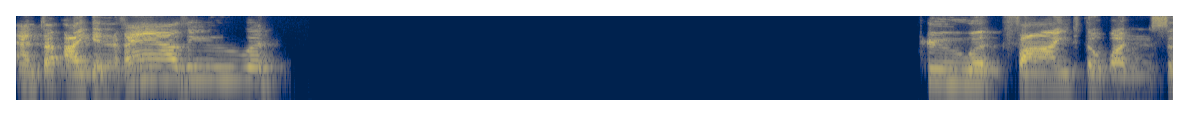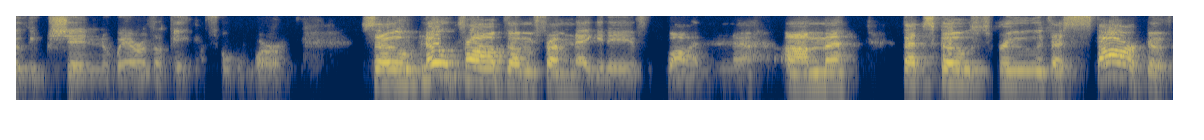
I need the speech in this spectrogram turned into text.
and the eigenvalue to find the one solution we're looking for. So no problem from negative one. Um, let's go through the start of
